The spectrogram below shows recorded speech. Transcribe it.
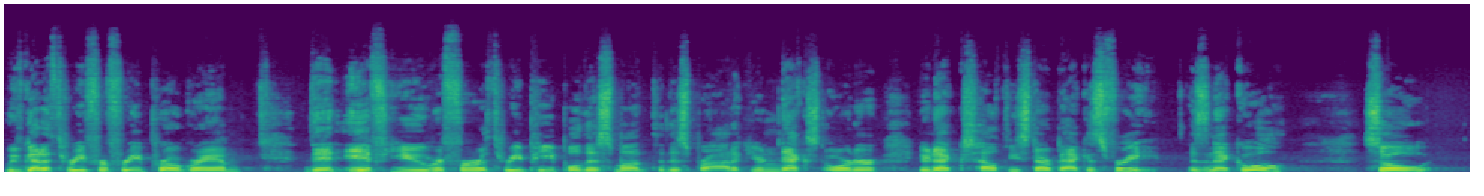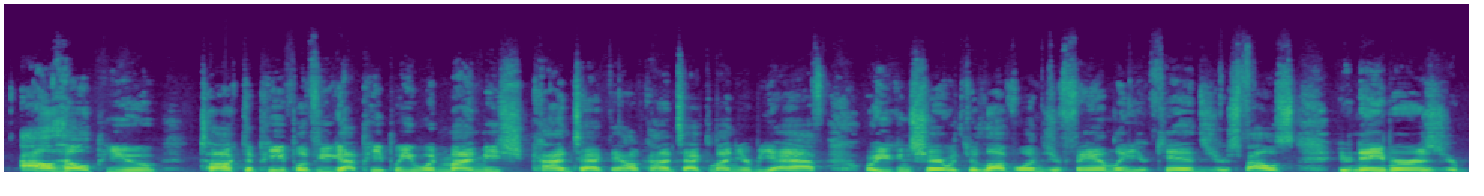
We've got a three for free program that if you refer three people this month to this product, your next order, your next Healthy Start Pack is free. Isn't that cool? So I'll help you talk to people. If you got people you wouldn't mind me contacting, I'll contact them on your behalf, or you can share it with your loved ones, your family, your kids, your spouse, your neighbors, your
